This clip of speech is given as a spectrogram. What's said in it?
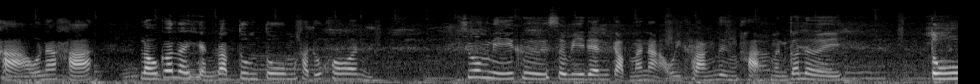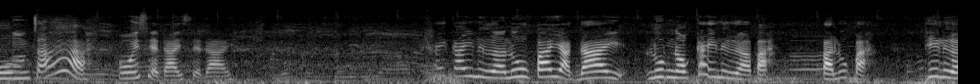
ขาวนะคะ เราก็เลยเห็นแบบตูมๆค่ะทุกคน ช่วงนี้คือสวีเดนกลับมาหนาวอีกครั้งหนึ่งค่ะ มันก็เลยตูมจ้า โอ้ยเสียดายเสียดายให้ใกล้เรือลูกป้าอยากได้ รูปนกใกล้เรือปะป่ะลูกปะที่เรือ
